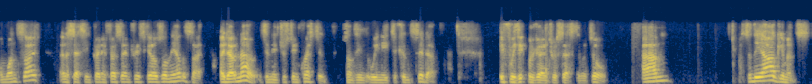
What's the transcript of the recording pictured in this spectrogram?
on one side and assessing 21st century skills on the other side. I don't know. It's an interesting question, something that we need to consider if we think we're going to assess them at all. Um, so the arguments.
